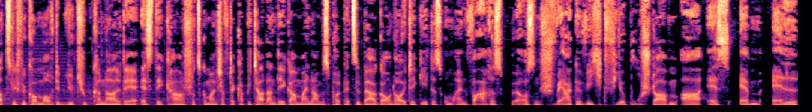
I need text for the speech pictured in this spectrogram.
Herzlich willkommen auf dem YouTube-Kanal der SDK Schutzgemeinschaft der Kapitalanleger. Mein Name ist Paul Petzelberger und heute geht es um ein wahres Börsenschwergewicht. Vier Buchstaben ASML.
